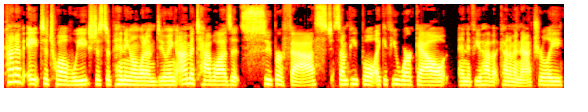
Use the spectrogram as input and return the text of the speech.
kind of eight to 12 weeks, just depending on what I'm doing. I metabolize it super fast. Some people, like if you work out and if you have a kind of a naturally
